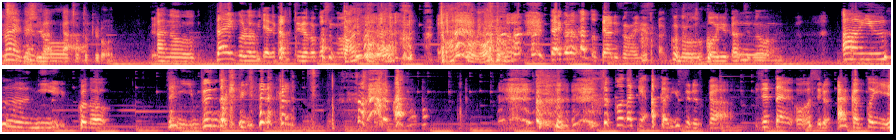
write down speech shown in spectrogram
前全部赤後ろちょっと黒。あの、大五郎みたいな形で残すのは。大五郎？大五郎？大五郎カットってあるじゃないですか。この、こういう感じの。ああいう風に、この、何、分だけみたいな形。そこだけ赤にするとか、絶対面白い。あ、かっこいい。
